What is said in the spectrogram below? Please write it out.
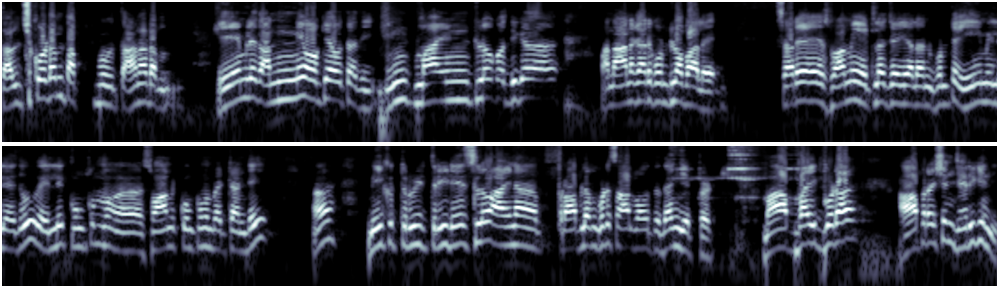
తలుచుకోవడం తప్పు తానడం. ఏం లేదు అన్నీ ఓకే అవుతుంది. మా ఇంట్లో కొద్దిగా మా నాన్నగారికి ఒంట్లో బాలే. సరే స్వామి ఎట్లా చేయాలనుకుంటే ఏమీ లేదు వెళ్ళి కుంకుమ స్వామి కుంకుమ పెట్టండి. మీకు త్రీ త్రీ డేస్లో ఆయన ప్రాబ్లం కూడా సాల్వ్ అవుతుంది అని చెప్పాడు. మా అబ్బాయికి కూడా ఆపరేషన్ జరిగింది.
